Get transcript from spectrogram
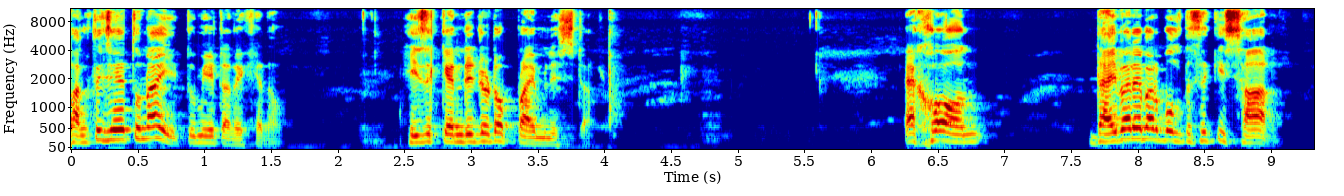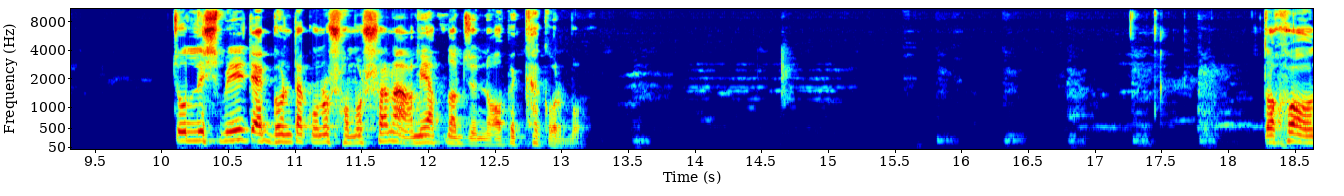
ভাঙতে যেহেতু নাই, তুমি এটা রেখে দাও। He is a candidate of prime minister এখন ড্রাইভার এবার বলতেছে কি, স্যার, চল্লিশ মিনিট, এক ঘণ্টা কোনো সমস্যা না, আমি আপনার জন্য অপেক্ষা করব। তখন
